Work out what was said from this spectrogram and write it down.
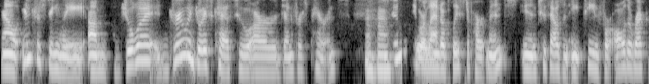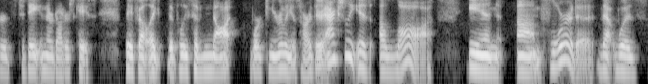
now interestingly um, joy drew and joyce kesse who are jennifer's parents mm-hmm. sued the orlando police department in 2018 for all the records to date in their daughter's case they felt like the police have not worked nearly as hard there actually is a law in um, florida that was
